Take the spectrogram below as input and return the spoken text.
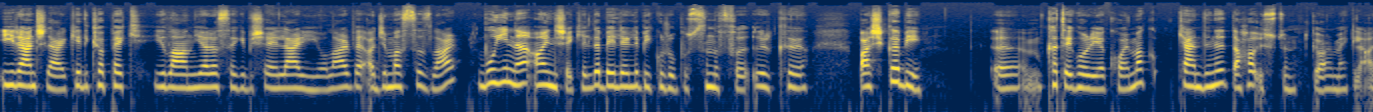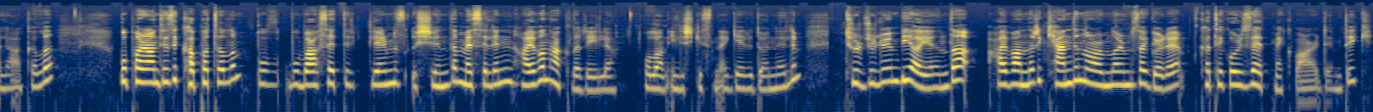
iğrençler, kedi köpek, yılan, yarasa gibi şeyler yiyorlar ve acımasızlar. Bu yine aynı şekilde belirli bir grubu, sınıfı, ırkı başka bir e, kategoriye koymak kendini daha üstün görmekle alakalı. Bu parantezi kapatalım. Bu, bu bahsettiklerimiz ışığında meselenin hayvan haklarıyla olan ilişkisine geri dönelim. Türcülüğün bir ayağında hayvanları kendi normlarımıza göre kategorize etmek var dedik.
